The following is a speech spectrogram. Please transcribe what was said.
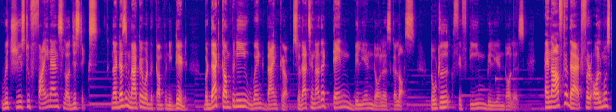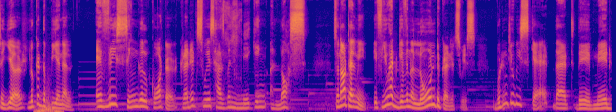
which used to finance logistics. Now, it doesn't matter what the company did, but that company went bankrupt. So that's another $10 billion loss. Total $15 billion. And after that, for almost a year, look at the PNL. Every single quarter, Credit Suisse has been making a loss. So now tell me, if you had given a loan to Credit Suisse, wouldn't you be scared that they made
